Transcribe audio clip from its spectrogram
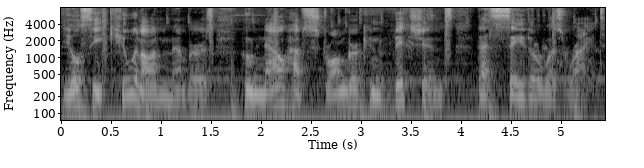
you'll see QAnon members who now have stronger convictions that Sather was right.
